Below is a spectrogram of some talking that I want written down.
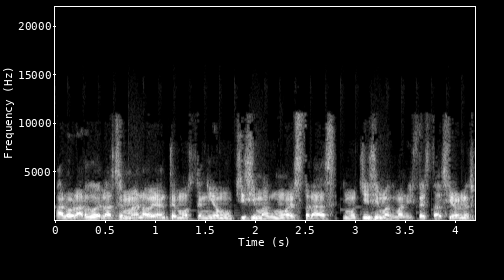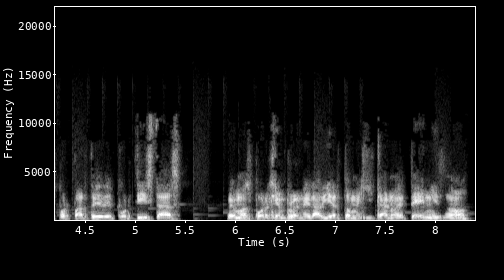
A lo largo de la semana, obviamente, hemos tenido muchísimas muestras, muchísimas manifestaciones por parte de deportistas. Vemos, por ejemplo, en el abierto mexicano de tenis, ¿no?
